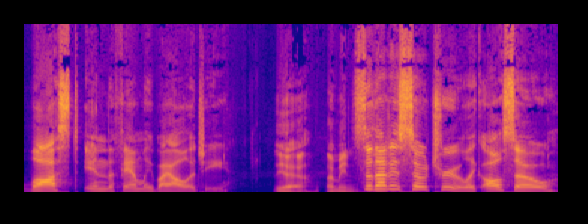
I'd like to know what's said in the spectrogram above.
lost in the family biology. Yeah. I mean, So that is so true. Like, also,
